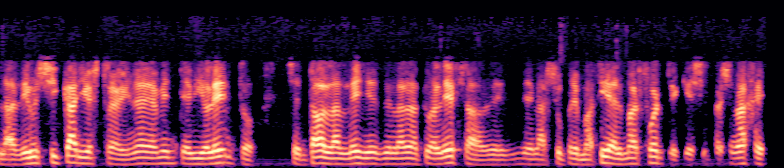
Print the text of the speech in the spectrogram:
La de un sicario extraordinariamente violento sentado en las leyes de la naturaleza, de, la supremacía del más fuerte, que es el personaje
